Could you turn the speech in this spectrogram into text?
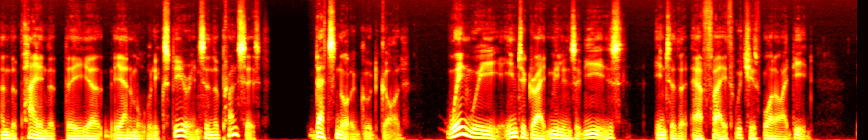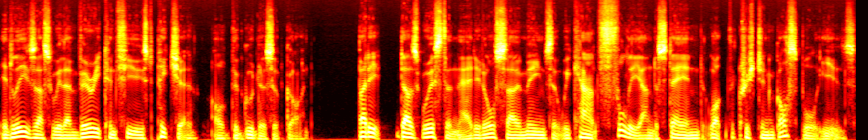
and the pain that the uh, the animal would experience in the process. That's not a good God. When we integrate millions of years into the, our faith, which is what I did, it leaves us with a very confused picture of the goodness of God. But it does worse than that. It also means that we can't fully understand what the Christian gospel is.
